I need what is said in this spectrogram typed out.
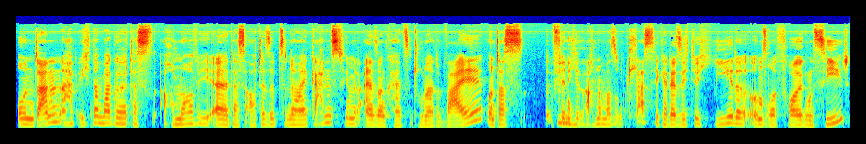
Und dann habe ich nochmal gehört, dass auch, Norwe äh, dass auch der 17. Mai ganz viel mit Einsamkeit zu tun hat, weil, und das finde ich jetzt auch nochmal so ein Klassiker, der sich durch jede unserer Folgen zieht,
